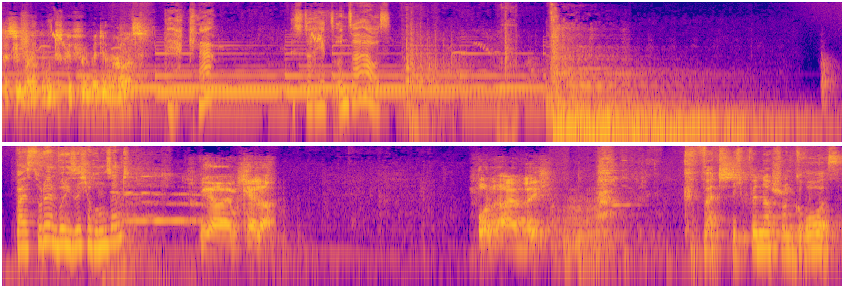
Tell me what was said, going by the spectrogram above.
Hast du immer noch ein gutes Gefühl mit dem Haus? Ja, klar. Ist doch jetzt unser Haus. Weißt du denn, wo die Sicherungen sind? Ja, im Keller. Unheimlich. Quatsch, ich bin doch schon groß.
